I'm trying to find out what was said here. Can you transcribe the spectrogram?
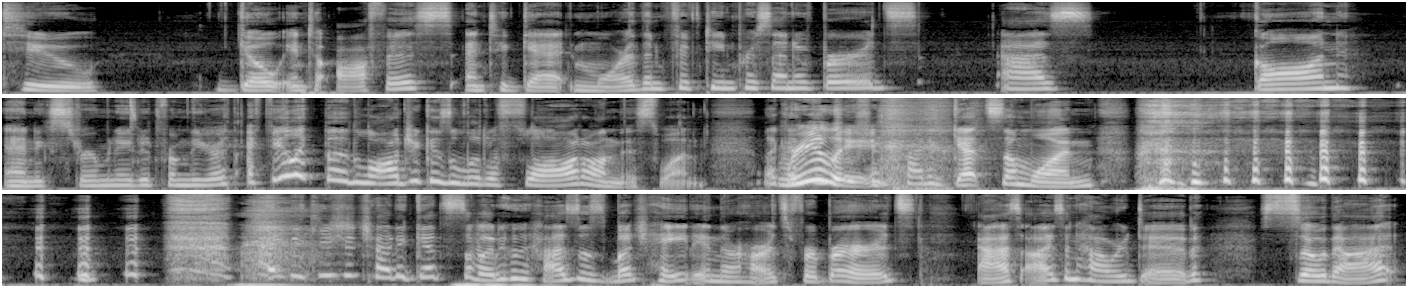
to go into office and to get more than 15% of birds as gone and exterminated from the earth? I feel like the logic is a little flawed on this one. Like I Really? think you should try to get someone I think you should try to get someone who has as much hate in their hearts for birds as Eisenhower did so that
